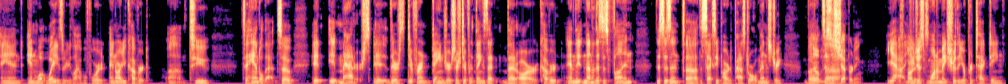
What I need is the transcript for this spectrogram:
And in what ways are you liable for it? And are you covered um, to to handle that? So it it matters. It, there's different dangers. There's different things that that are covered, and th- none of this is fun. This isn't uh, the sexy part of pastoral ministry. But no, this is uh, shepherding. yeah, you just want to make sure that you're protecting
